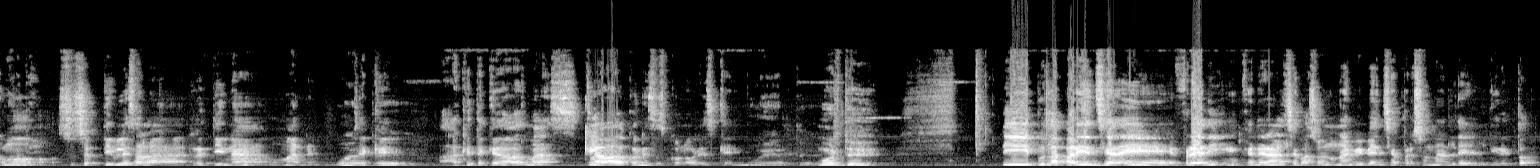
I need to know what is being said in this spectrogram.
como susceptibles a la retina humana. O sea que, ah, que te quedabas más clavado con esos colores que. Muerte. Muerte. Y pues la apariencia de Freddy en general se basó en una vivencia personal del director.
